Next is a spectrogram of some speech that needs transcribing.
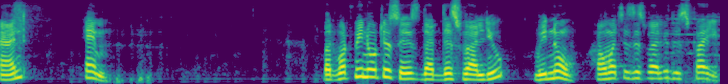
and m. But what we notice is that this value, we know how much is this value? This 5.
